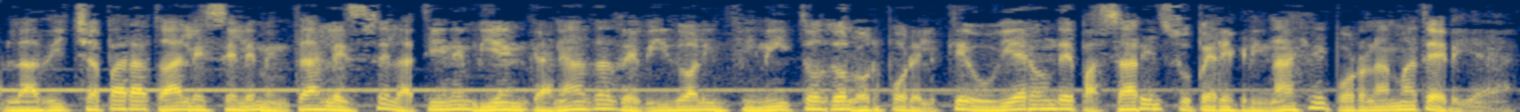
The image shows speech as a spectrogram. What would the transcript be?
La dicha para tales elementales se la tienen bien ganada debido al infinito dolor por el que hubieron de pasar en su peregrinaje por la materia.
